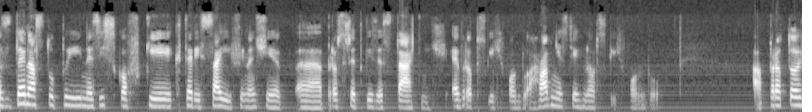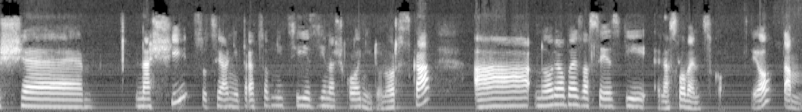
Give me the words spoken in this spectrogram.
Zde nastupují neziskovky, které sají finanční eh, prostředky ze státních evropských fondů a hlavně z těch norských fondů. A protože naši sociální pracovníci jezdí na školení do Norska a Norové zase jezdí na Slovensko. Jo, tam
